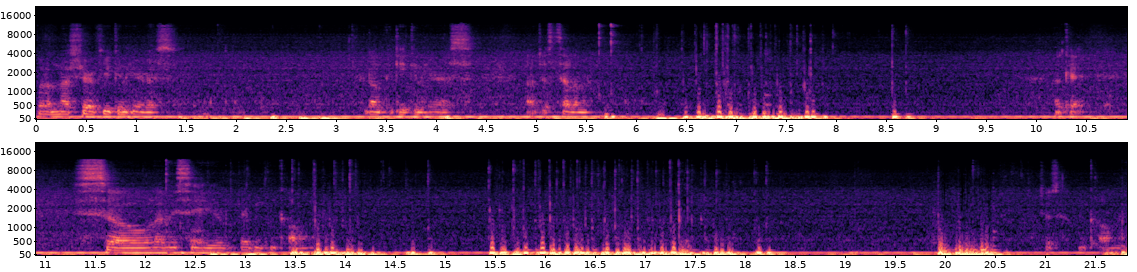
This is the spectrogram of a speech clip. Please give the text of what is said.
but I'm not sure if you can hear us. I don't think he can hear us. I'll just tell him. Okay. So let me see. If maybe we can call him. Just have him call me.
